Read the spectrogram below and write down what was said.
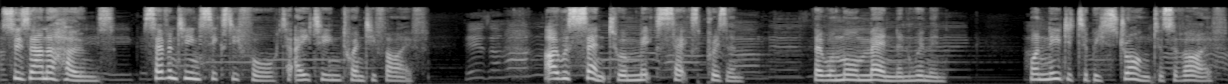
Susannah Holmes, 1764 to 1825. I was sent to a mixed sex prison. There were more men than women. One needed to be strong to survive.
